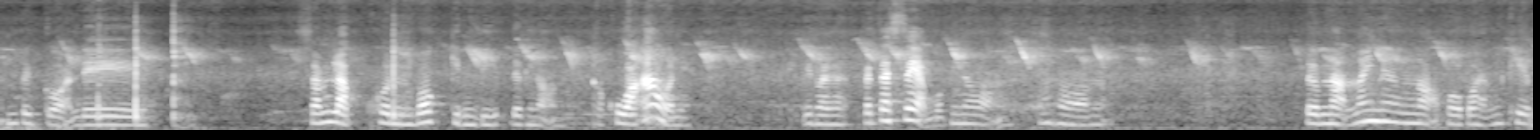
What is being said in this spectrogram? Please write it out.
นั่นเป็นก่อนเดสำหรับคนบอกกินดิบเด้อพี่น้องก็ขัวอ้าวอันนี้ เป็นมาเป็นแต่แซ่บบ่พี่น้องมันหอมเนาะเติมน้ำหน่อยหนึงเนาะเพอปล่อยให้มันเค็ม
